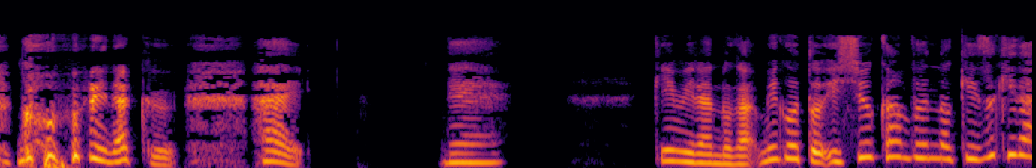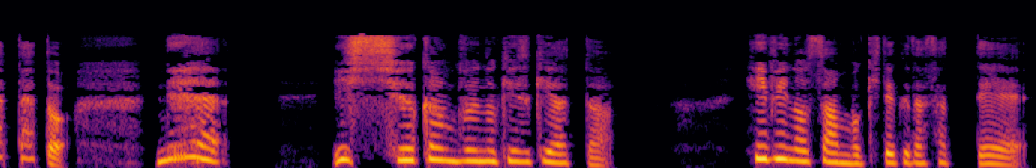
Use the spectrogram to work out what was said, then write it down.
ご無理なく、はい。ねえ。キーミランドが見事一週間分の気づきだったと。ねえ。一週間分の気づきだった。日比野さんも来てくださって、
